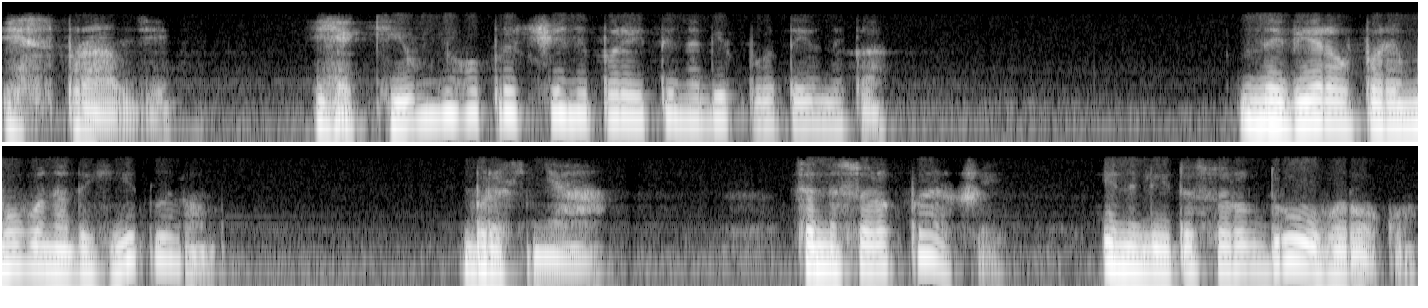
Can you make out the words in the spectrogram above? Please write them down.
І справді, які в нього причини перейти на бік противника? Не віра в перемогу над Гітлером? Брехня. Це не 41-й і не літо 42-го року,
